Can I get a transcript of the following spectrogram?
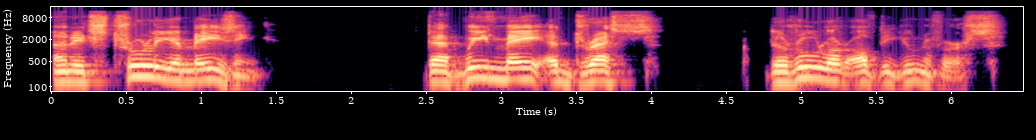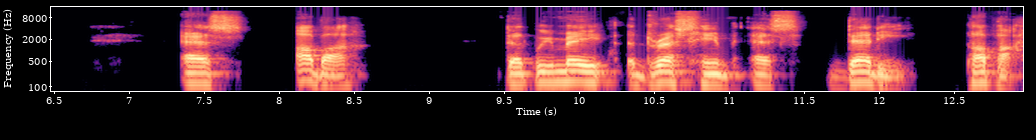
And it's truly amazing that we may address the ruler of the universe as Abba, that we may address him as Daddy, Papa.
